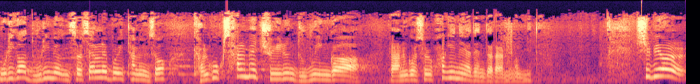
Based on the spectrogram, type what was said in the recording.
우리가 누리면서 셀레브레이트 하면서 결국 삶의 주인은 누구인가라는 것을 확인해야 된다라는 겁니다. 12월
